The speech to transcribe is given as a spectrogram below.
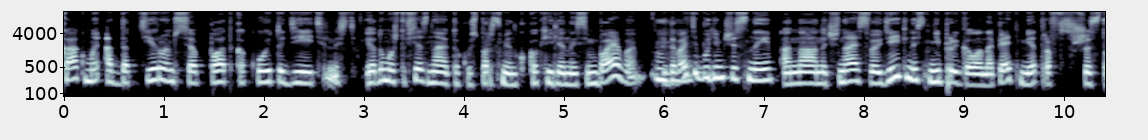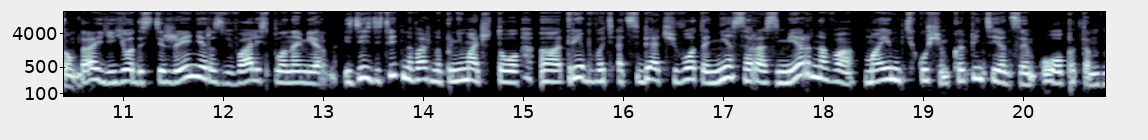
как мы адаптируемся под какую-то деятельность. Я думаю, что все знают такую спортсменку, как Елена Симбаева. И давайте будем честны, она, начиная свою деятельность, не прыгала на 5 метров с шестом. Да? Ее достижения развивались планомерно. И здесь действительно важно понимать, что э, требовать от себя чего-то несоразмерного моим текущим компетенциям, опытом,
